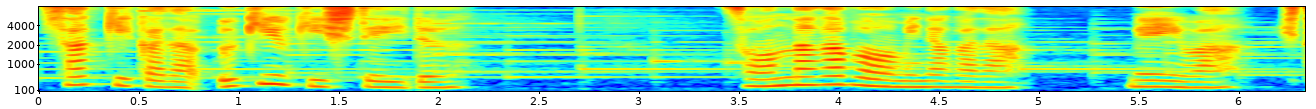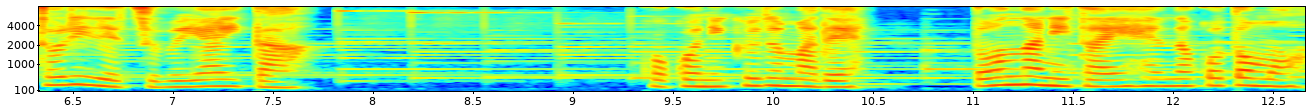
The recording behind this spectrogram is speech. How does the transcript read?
さっきからウキウキしている。そんなガブを見ながら、メイは一人でつぶやいた。ここに来るまで、どんなに大変なことも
